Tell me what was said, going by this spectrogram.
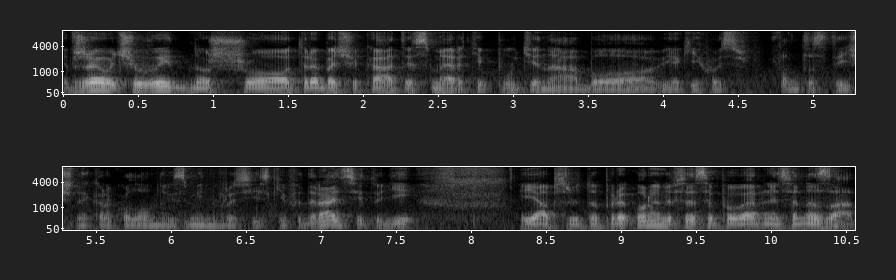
Вже очевидно, що треба чекати смерті Путіна або якихось фантастичних краколомних змін в Російській Федерації. Тоді я абсолютно переконаний, все це повернеться назад.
